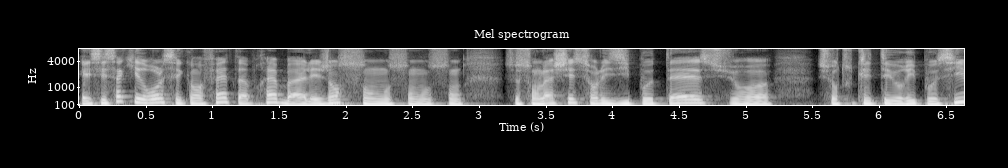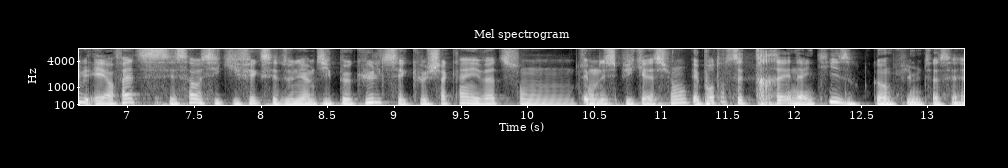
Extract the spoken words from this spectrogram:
Et c'est ça qui est drôle, c'est qu'en fait, après, bah, les gens sont, sont, sont, se sont lâchés sur les hypothèses, sur, euh, sur toutes les théories possibles. Et en fait, c'est ça aussi qui fait que c'est devenu un petit peu culte, c'est que chacun y va de son, son explication. Et pourtant, c'est très 90s comme film. Ça, c'est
